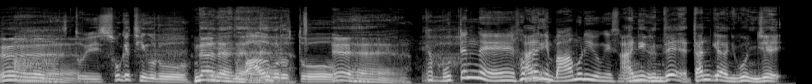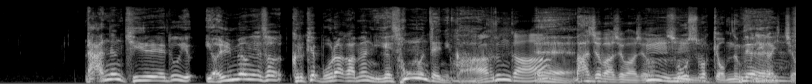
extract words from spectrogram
예. 또이 소개팅으로 네네네. 또 마음으로 또 예. 야, 못됐네. 선배님 아니, 마음을 이용해서. 아니 근데 딴 게 아니고 이제 나는 길에도 열 명에서 그렇게 몰아가면 이게 속는다니까. 아, 그런가? 예. 맞아 맞아 맞아 음, 속을 음. 수밖에 없는 네. 분위기가 있죠.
